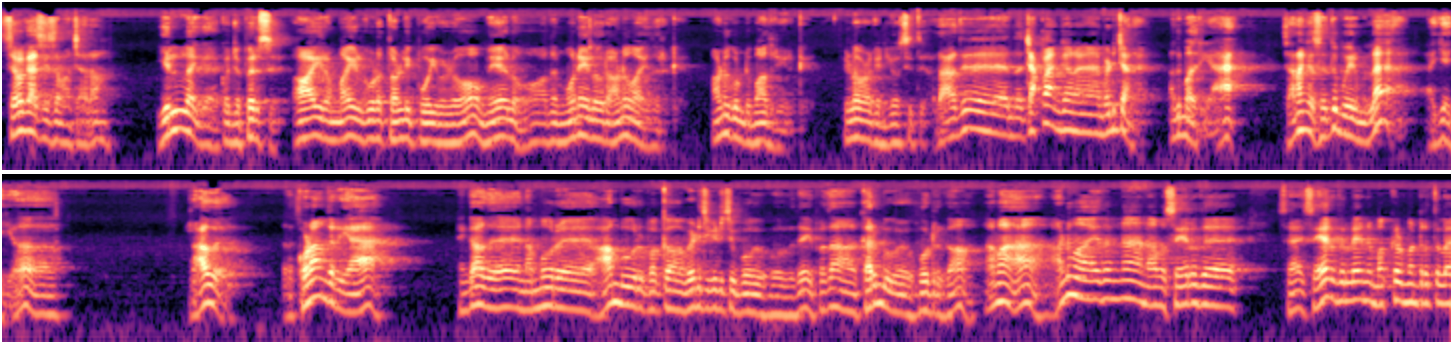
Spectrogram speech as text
சிவகாசி சமாச்சாரம்? இல்லைங்க கொஞ்சம் பெருசு. ஆயிரம் மைல் கூட தள்ளி போய் விழும் மேலும் அதன் முனையில் ஒரு அணு ஆயுதம் இருக்குது அணுகுண்டு மாதிரி இருக்குது இளவழகன் யோசித்து அதாவது இந்த ஜப்பான்காரன் வெடிச்சானே அது மாதிரியா? ஜனங்க செத்து போயிருமில்ல ஐயையோ. ராவு அது குழாந்துறியா எங்காவது நம்ம ஊர் ஆம்பூர் பக்கம் வெடிச்சு கிடிச்சு போக போகுது. இப்போ தான் கரும்பு போட்டிருக்கோம். ஆமாம் அணு ஆயுதம்னா நாம் செய்கிறத செய்கிறது இல்லைன்னு மக்கள் மன்றத்தில்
